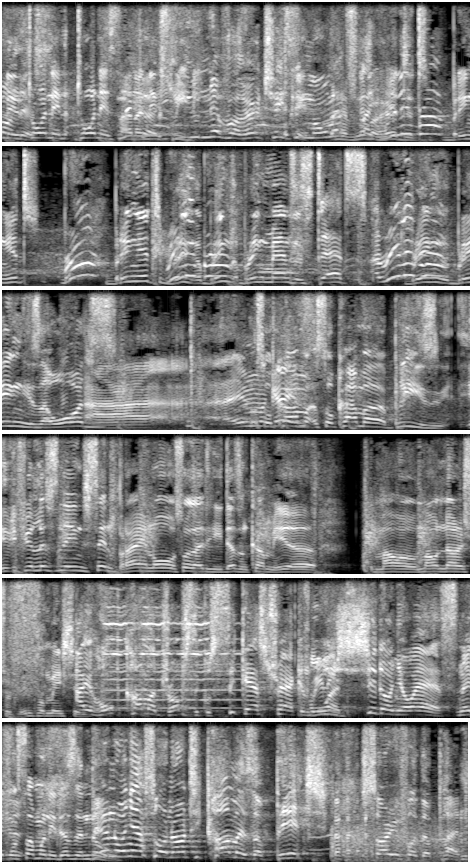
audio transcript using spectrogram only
on this. Tone- Tone Sana Nigga, next week. You never heard chasing Okay, moments? I have never like, heard really, it. Bro? Bring it. Bruh? Bring it. Bring Really, bro? bring bring man's stats. Uh, really, Bring bring his awards. Ah, so guys, Karma, so Karma, please, if you're listening, send Brian all so that he doesn't come here mal malnourished with information. I hope Karma drops the sick ass track and For really what? shit on your ass, nigga. For someone he doesn't know. Then when you saw naughty Karma is a bitch. Sorry for the pun.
